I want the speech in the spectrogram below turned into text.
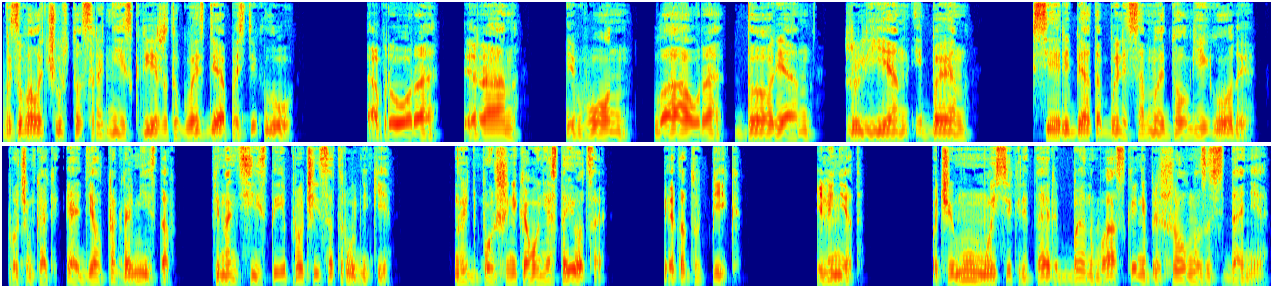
вызывала чувство сродни скрежету гвоздя по стеклу. Аврора, Иран, Ивон, Лаура, Дориан, Жульен и Бен — все ребята были со мной долгие годы, впрочем, как и отдел программистов, финансисты и прочие сотрудники. Но ведь больше никого не остается. Это тупик. Или нет? Почему мой секретарь Бен Васко не пришел на заседание?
